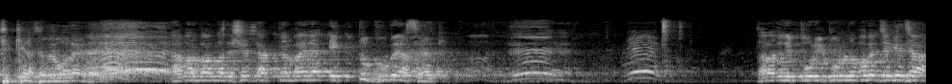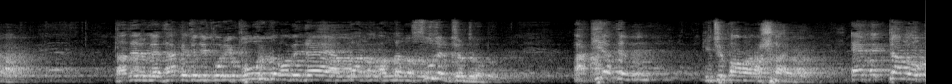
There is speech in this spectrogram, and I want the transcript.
ঠিক কিনা যাবে বলেন? আমার বাংলাদেশের ডাক্তার ভাইরা একটু ঘুমে আছে আর কি। তারা যদি পরিপূর্ণভাবে জেগে যায়, তাদের মেধাকে যদি পরিপূর্ণভাবে দেয়, আল্লাহ আল্লাহ রসুলের জন্য, আখিরাতে কিছু পাওয়ার আশায় একটা লোক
